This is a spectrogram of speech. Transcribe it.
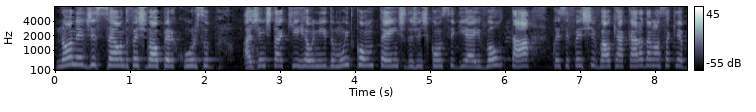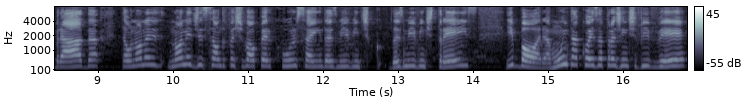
nona edição do Festival Percurso. A gente está aqui reunido muito contente da gente conseguir aí voltar com esse festival que é a cara da nossa quebrada. Então, nona, nona edição do Festival Percurso aí em 2020, 2023. E bora, muita coisa para a gente viver,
